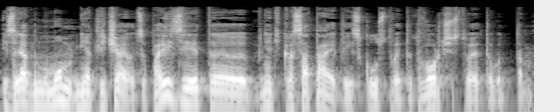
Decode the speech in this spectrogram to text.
изрядным умом не отличаются. Поэзия это, понимаете, красота, это искусство, это творчество, это вот там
